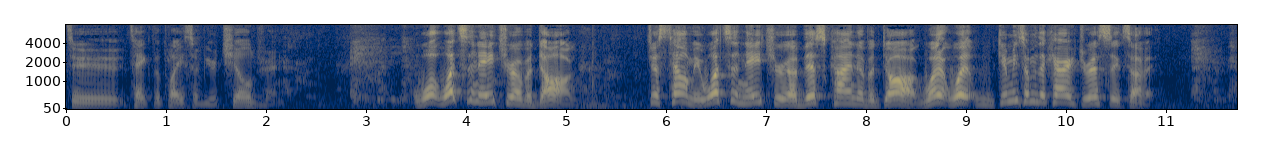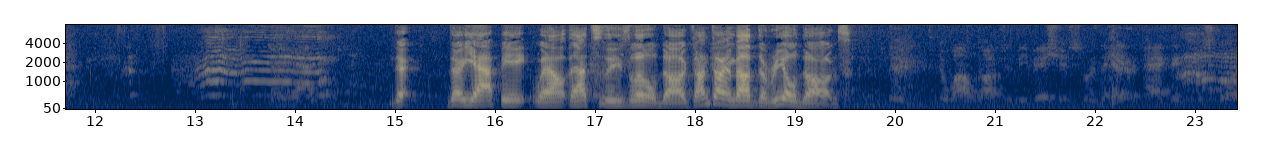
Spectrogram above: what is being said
to take the place of your children. What, what's the nature of a dog? Just tell me, what's the nature of this kind of a dog? What, what, give me some of the characteristics of it. They're, they're yappy. Well, that's these little dogs. I'm talking about the real dogs. The, the wild dogs would be vicious. When they get the pack, they can destroy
